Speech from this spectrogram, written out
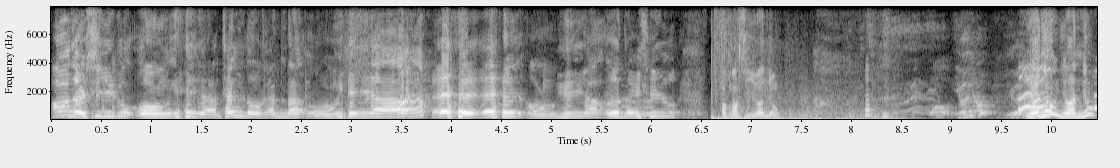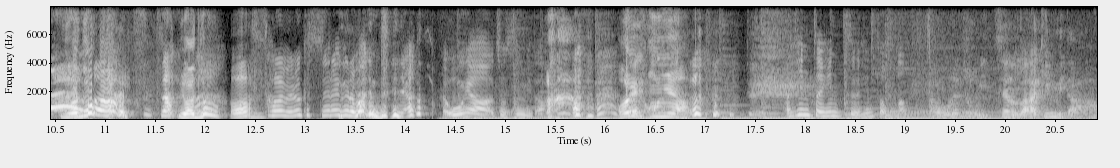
어절 시고 옹해야 잘도 간다 옹해야 에헤 옹해야 어절 시고 반박시 이완용 어? 이완용? 이완용? 이완용? 아 진짜 이완용? 와 사람 이렇게 쓰레기로 만드냐? 아, 옹야 좋습니다 어이 옹헤야 아, 힌트 힌트 힌트 없나? 자 오른쪽 밑은 락입니다.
